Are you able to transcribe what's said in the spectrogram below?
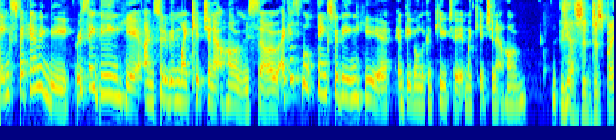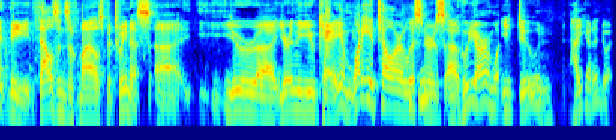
Thanks for having me. Or say being here. I'm sort of in my kitchen at home. So I guess, well, thanks for being here and being on the computer in my kitchen at home. Yes, and despite the thousands of miles between us, uh, you're uh, you're in the UK. And why don't you tell our listeners uh, who you are and what you do and how you got into it?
